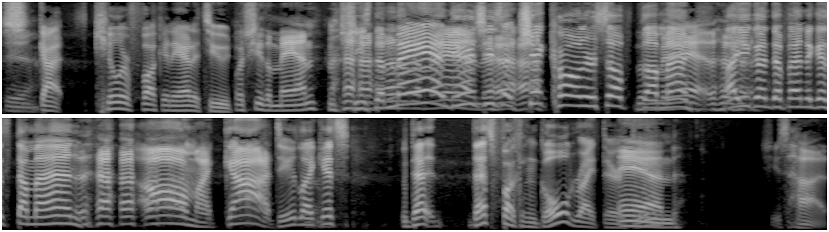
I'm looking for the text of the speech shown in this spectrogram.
Yeah. got killer fucking attitude. Was she the man? She's the man, man. dude. She's a chick calling herself the, man. man. How you gonna defend against the man? oh my god, dude. Like it's that that's fucking gold right there. dude. and she's hot.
